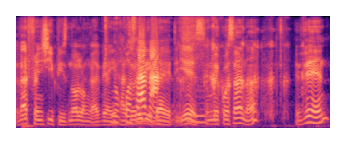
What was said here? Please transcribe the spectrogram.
that friendship is no longer there. It has already died. Yes umekosana. Then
